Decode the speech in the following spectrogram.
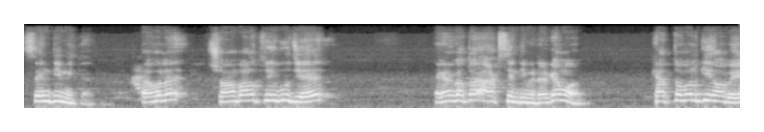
সেন্টিমিটার। তাহলে সমবাহু ত্রিভুজের এখানে কত? আট সেন্টিমিটার। কেমন? ক্ষেত্রফল কি হবে?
